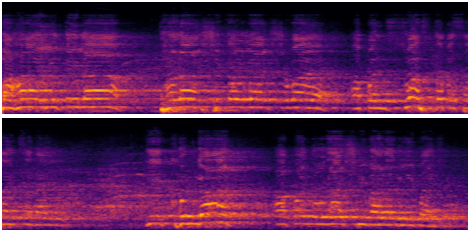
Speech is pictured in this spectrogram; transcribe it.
महायुतीला धडा शिकवल्याशिवाय आपण स्वस्थ बसायचं नाही. ही खुणगाट आपण उराशी बाळगली पाहिजे.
